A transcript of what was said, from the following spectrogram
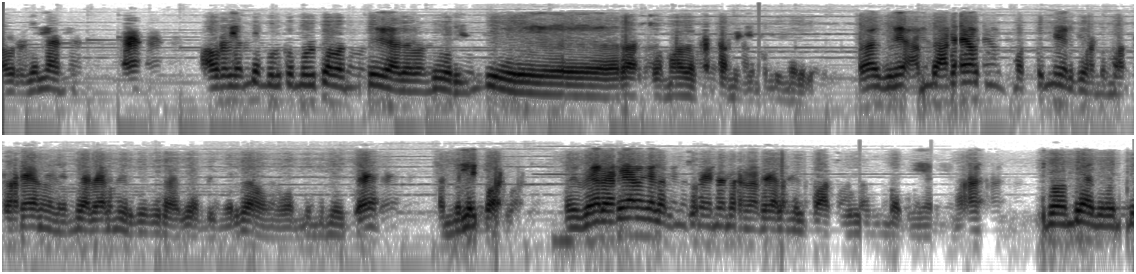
அவர்கள் எல்லாம் அவர்கள் வந்து முழுக்க முழுக்க வந்து அதை வந்து ஒரு இந்து ராஷ்டிரமா அதை கட்டமைக்கணும் அப்படிங்கிறது. அதாவது அந்த அடையாளம் மட்டுமே இருக்க வேண்டும். மற்ற அடையாளங்கள் எந்த அடையாளமும் இருக்கக்கூடாது அப்படிங்கிறது அவங்க வந்து முன்வைத்த நிலைப்பாடு. வேற அடையாளங்கள் அப்படின்னு சொன்னா என்னென்ன அடையாளங்கள் பார்க்கணும் பாத்தீங்கன்னா அப்படின்னா இப்போ வந்து அது வந்து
